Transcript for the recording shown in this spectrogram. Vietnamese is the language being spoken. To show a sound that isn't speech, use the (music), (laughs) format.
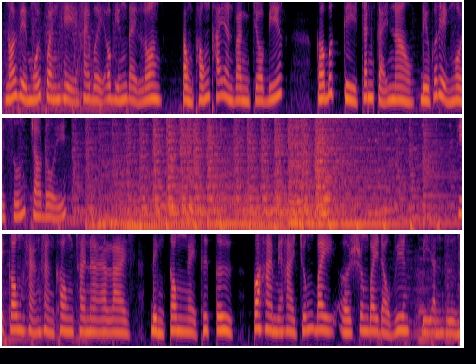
Nói về mối quan hệ hai bờ eo biển Đài Loan, Tổng thống Thái Anh Văn cho biết có bất kỳ tranh cãi nào đều có thể ngồi xuống trao đổi. Phi công hãng hàng không China Airlines đình công ngày thứ Tư, có 22 chuyến bay ở sân bay Đào Viên bị ảnh hưởng.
